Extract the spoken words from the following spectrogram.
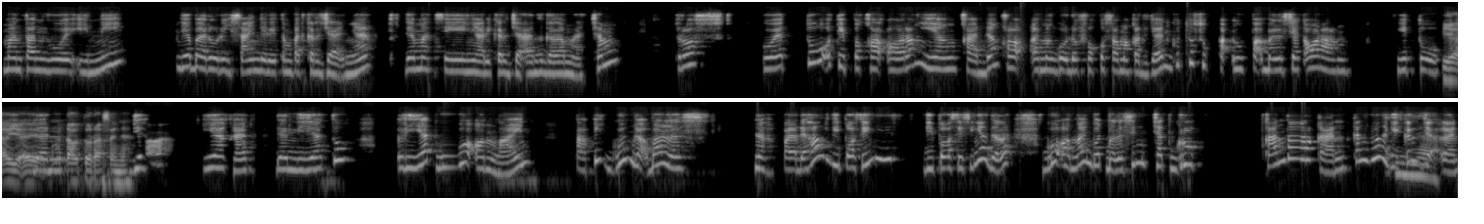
mantan gue ini dia baru resign dari tempat kerjanya dia masih nyari kerjaan segala macam terus gue tuh tipe orang yang kadang kalau emang gue udah fokus sama kerjaan gue tuh suka lupa balas chat orang gitu. Iya iya iya. Dan tahu tuh rasanya. Dia, ah. Iya kan. Dan dia tuh lihat gue online, tapi gue nggak bales. Nah, padahal di posisi di posisinya adalah gue online buat balesin chat grup kantor kan, kan gue lagi Iya. kerja kan.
